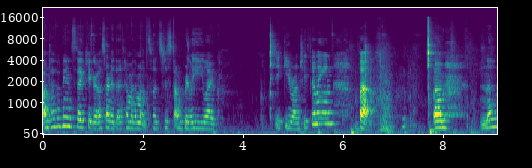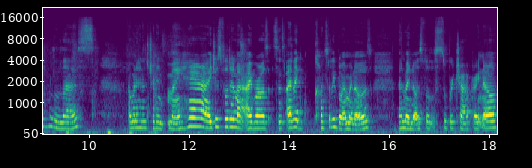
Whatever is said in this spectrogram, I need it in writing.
on top of being sick, your girl started that time of the month. So it's just a really like icky, raunchy feeling. But um nonetheless, I went ahead and straightened my hair. I just filled in my eyebrows since I like constantly blowing my nose and my nose feels super chapped right now.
